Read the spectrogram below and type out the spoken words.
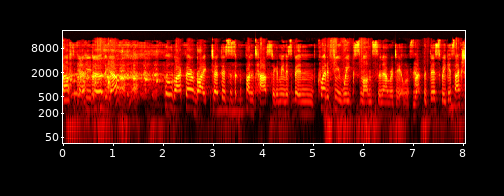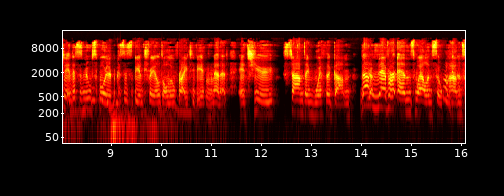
She's up. I'm gonna have to get you to yeah. Pull back there, right, Jet. This is fantastic. I mean, it's been quite a few weeks, months in Emmerdale, in fact. But this week, it's actually this is no spoiler because this is being trailed all over ITV at the minute. It's you standing with a gun. That Yeah. never ends well in Soapland.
